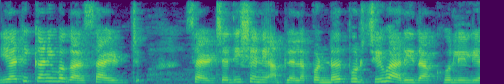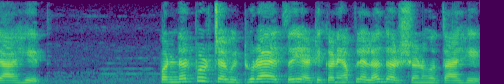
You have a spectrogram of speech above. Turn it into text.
या ठिकाणी बघा साईड साईडच्या दिशेने आपल्याला पंढरपूरची वारी दाखवलेली आहेत. पंढरपूरच्या विठुरायाचं या ठिकाणी आपल्याला दर्शन होत आहे.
